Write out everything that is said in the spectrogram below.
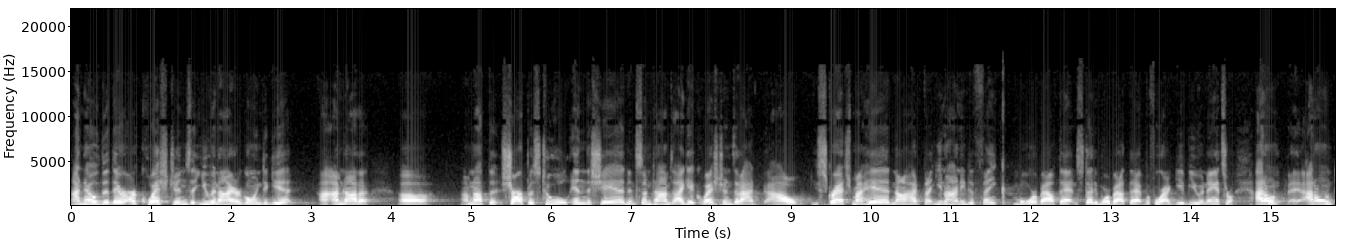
I know that there are questions that you and I are going to get. I, am not a, uh, I'm not the sharpest tool in the shed, and sometimes I get questions that I, I'll scratch my head and to think, you know, I need to think more about that and study more about that before I give you an answer. I don't, I don't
